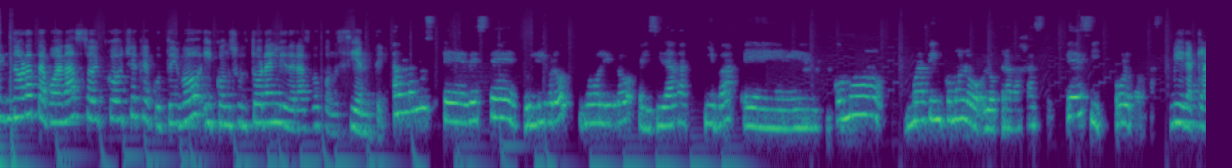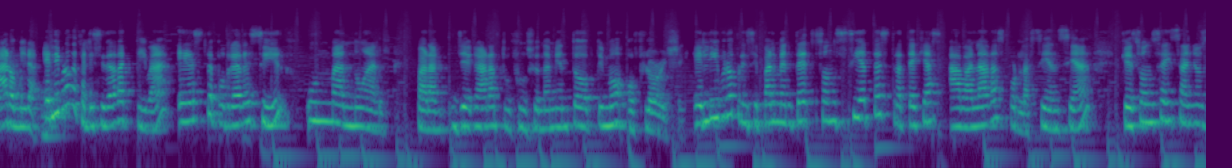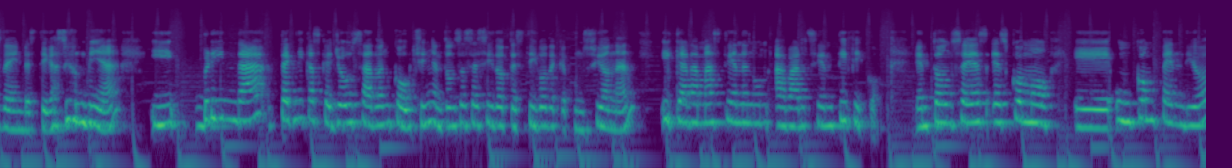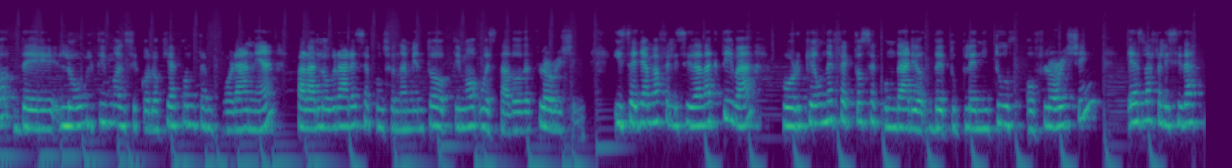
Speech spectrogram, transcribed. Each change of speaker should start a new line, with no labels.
Soy Nora Tabuada, soy coach ejecutivo y consultora en liderazgo consciente.
Hablamos eh, de este tu libro, nuevo libro, Felicidad Activa. Eh, ¿Cómo, más bien, cómo lo, lo trabajaste? ¿Qué es y cómo lo trabajaste?
Mira, claro, mira, el libro de Felicidad Activa es, te podría decir, un manual para llegar a tu funcionamiento óptimo o flourishing. El libro principalmente son siete estrategias avaladas por la ciencia, que son seis años de investigación mía y brinda técnicas que yo he usado en coaching, entonces he sido testigo de que funcionan y que además tienen un aval científico. Entonces es como eh, un compendio de lo último en psicología contemporánea para lograr ese funcionamiento óptimo o estado de flourishing. Y se llama felicidad activa porque un efecto secundario de tu plenitud o flourishing es la felicidad.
